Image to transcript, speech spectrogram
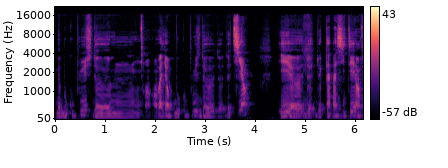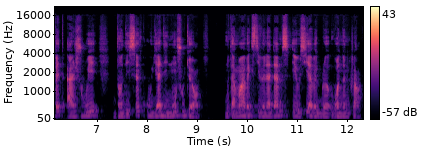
mais beaucoup plus de, on va dire, beaucoup plus de, de, tir et euh, de, de, capacité en fait à jouer dans des 5 où il y a des non-shooters, notamment avec Steven Adams et aussi avec Brandon Clark.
